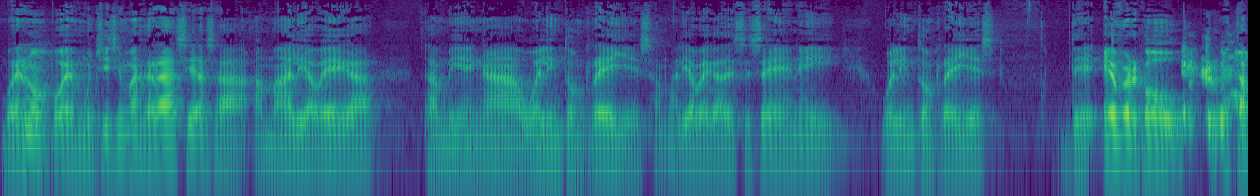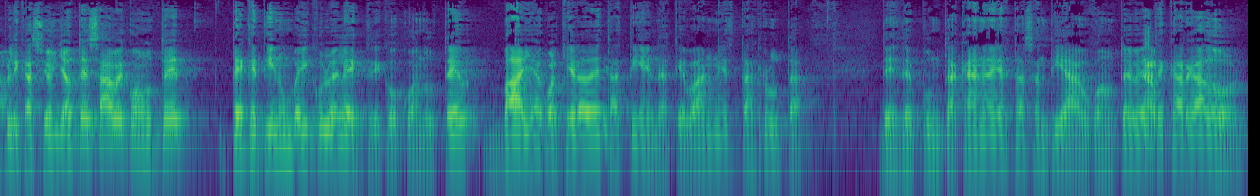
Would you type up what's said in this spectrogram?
Bueno, pues muchísimas gracias a Amalia Vega, también a Wellington Reyes, Amalia Vega de CCN y Wellington Reyes de Evergo, esta aplicación. Ya usted sabe, cuando usted, usted que tiene un vehículo eléctrico, cuando usted vaya a cualquiera de estas tiendas que van esta ruta desde Punta Cana y hasta Santiago, cuando usted ve este cargador,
